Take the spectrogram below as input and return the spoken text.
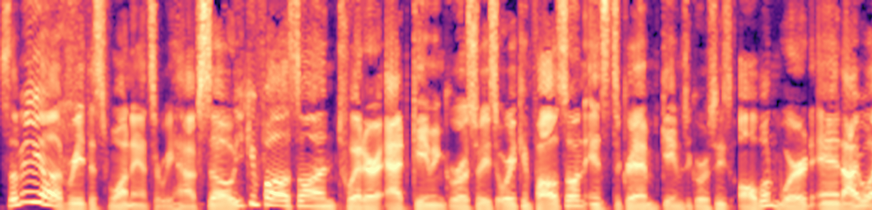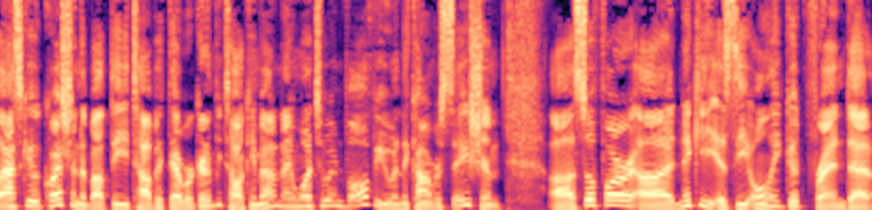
So let me uh, read this one answer we have. So you can follow us on Twitter at Gaming Groceries, or you can follow us on Instagram, Games and Groceries, all one word. And I will ask you a question about the topic that we're going to be talking about, and I want to involve you in the conversation. Uh, so far, uh, Nikki is the only good friend that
